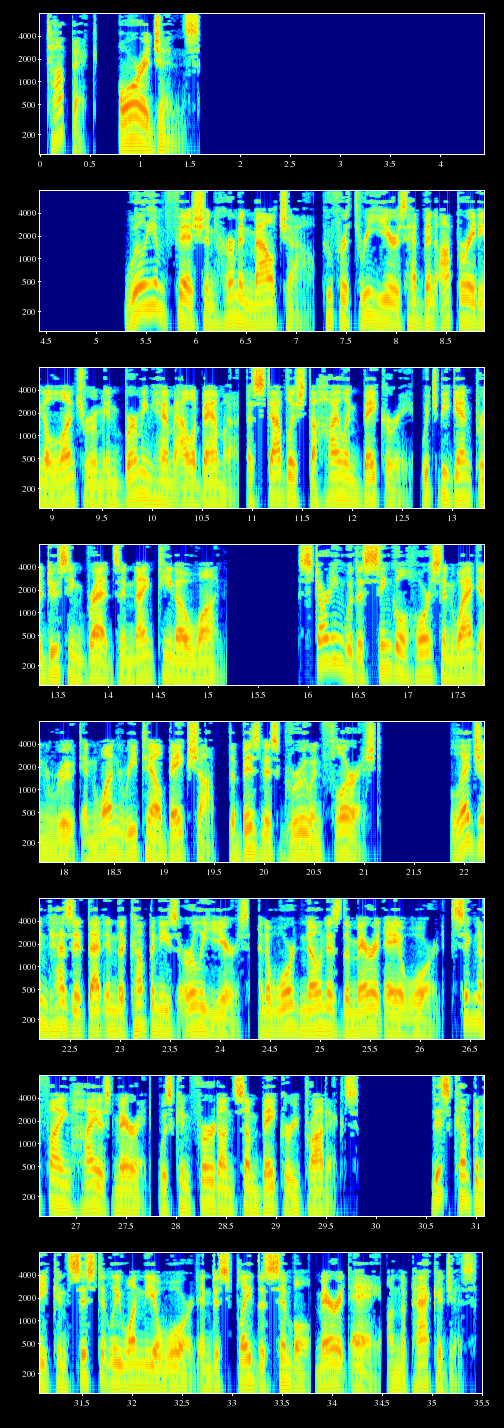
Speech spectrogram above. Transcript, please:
Topic: Origins. William Fish and Herman Malchow, who for three years had been operating a lunchroom in Birmingham, Alabama, established the Highland Bakery, which began producing breads in 1901. Starting with a single horse and wagon route and one retail bakeshop, the business grew and flourished. Legend has it that in the company's early years, an award known as the Merit A Award, signifying highest merit, was conferred on some bakery products. This company consistently won the award and displayed the symbol Merit A on the packages.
